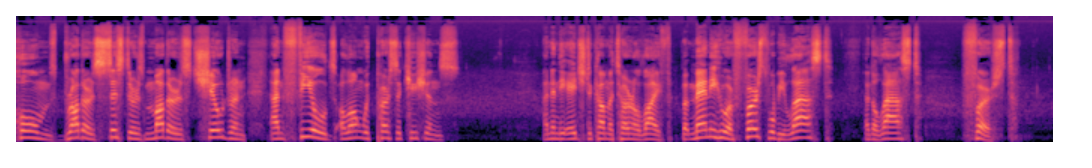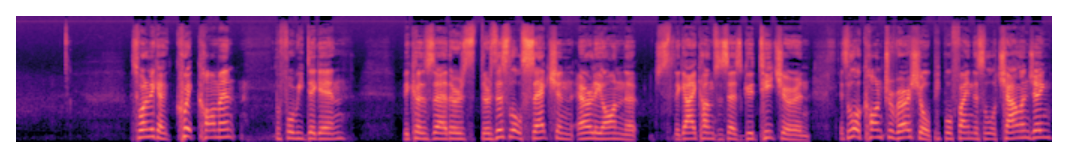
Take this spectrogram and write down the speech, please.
homes, brothers, sisters, mothers, children, and fields along with persecutions. And in the age to come, eternal life. But many who are first will be last, and the last first. So I want to make a quick comment before we dig in, because uh, there's there's this little section early on that the guy comes and says, "Good teacher," and it's a little controversial. People find this a little challenging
